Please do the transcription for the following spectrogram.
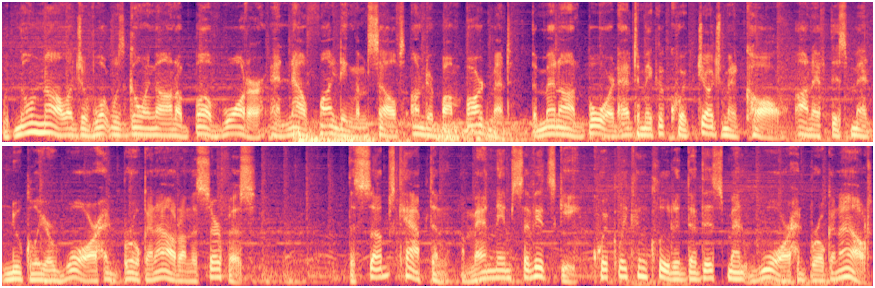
With no knowledge of what was going on above water and now finding themselves under bombardment, the men on board had to make a quick judgment call on if this meant nuclear war had broken out on the surface. The sub's captain, a man named Savitsky, quickly concluded that this meant war had broken out,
